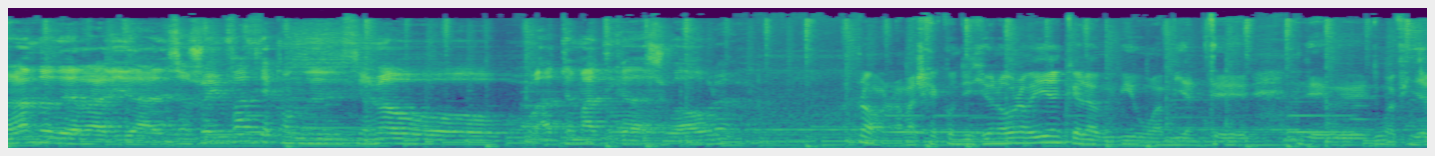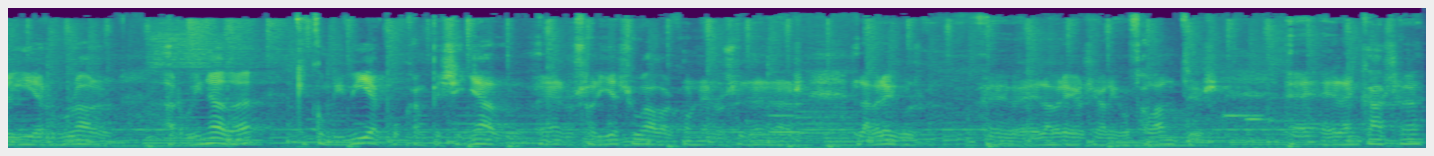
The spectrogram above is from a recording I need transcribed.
Falando de realidades, a súa infancia condicionou a temática da súa obra? Non, non máis que condicionou na medida en que ela viviu un ambiente de, dunha fidelguía rural arruinada que convivía co campesiñado, eh? Rosalía xugaba con nenos e nenas labregos, eh, labregos e. Eh, ela en casa,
